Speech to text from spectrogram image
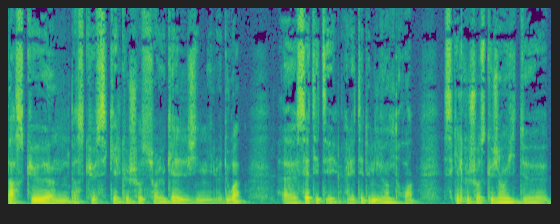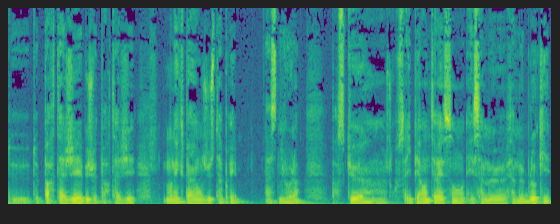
parce que euh, parce que c'est quelque chose sur lequel j'ai mis le doigt euh, cet été, à l'été 2023. C'est quelque chose que j'ai envie de, de, de partager. Je vais partager mon expérience juste après à ce niveau-là parce que euh, je trouve ça hyper intéressant et ça me ça me bloquait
